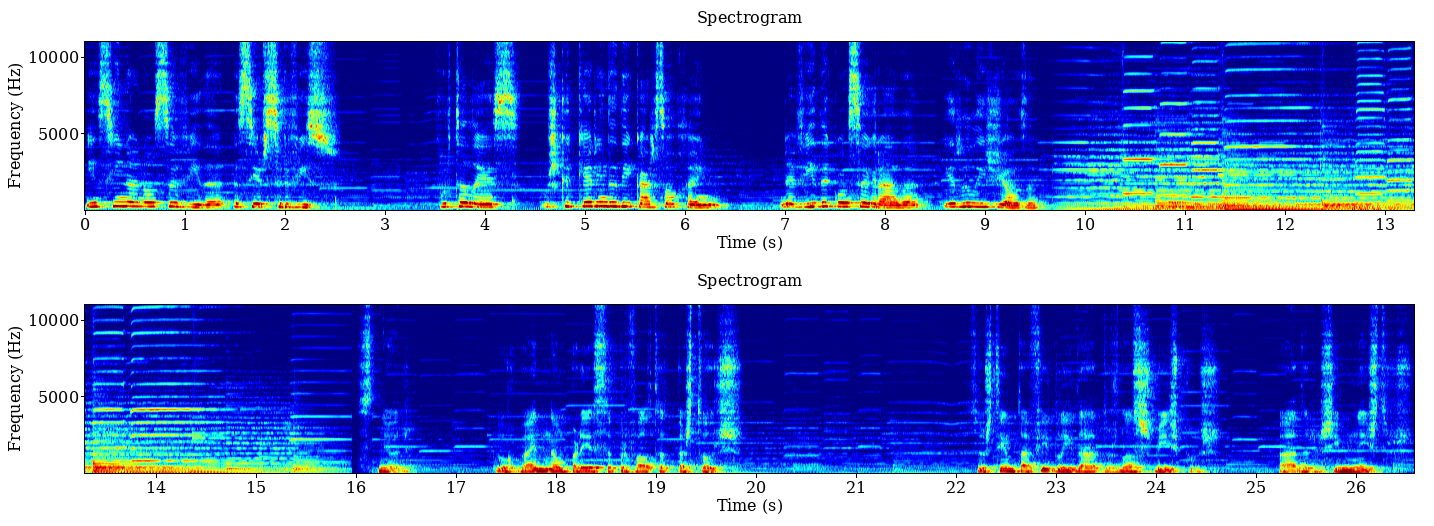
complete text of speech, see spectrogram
Ensina a nossa vida a ser serviço. Fortalece os que querem dedicar-se ao Reino, na vida consagrada e religiosa. Senhor, o rebanho não pareça por falta de pastores. Sustenta a fidelidade dos nossos bispos padres e ministros.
